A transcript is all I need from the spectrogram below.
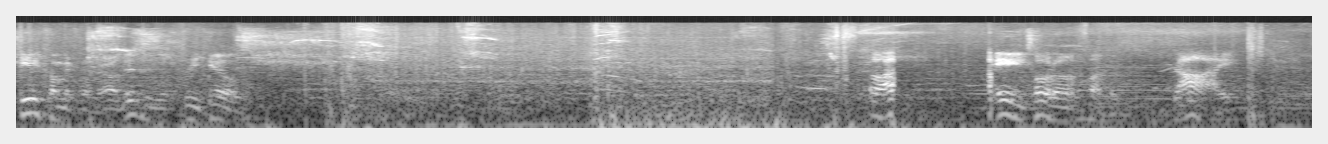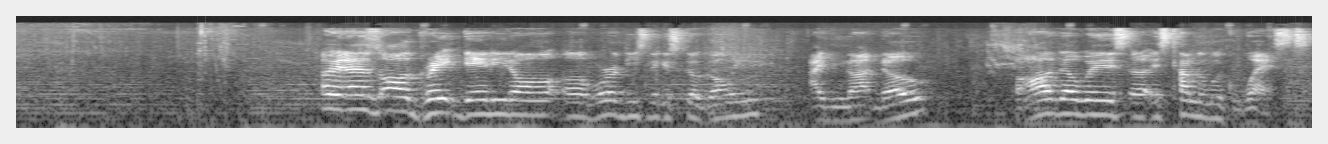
kid coming from there. Oh, this is a free kill. Oh, I hold on, fucking die. Okay, that's all great, dandy, and all. Uh, where are these niggas still going? I do not know. But all I know is uh, it's time to look west.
